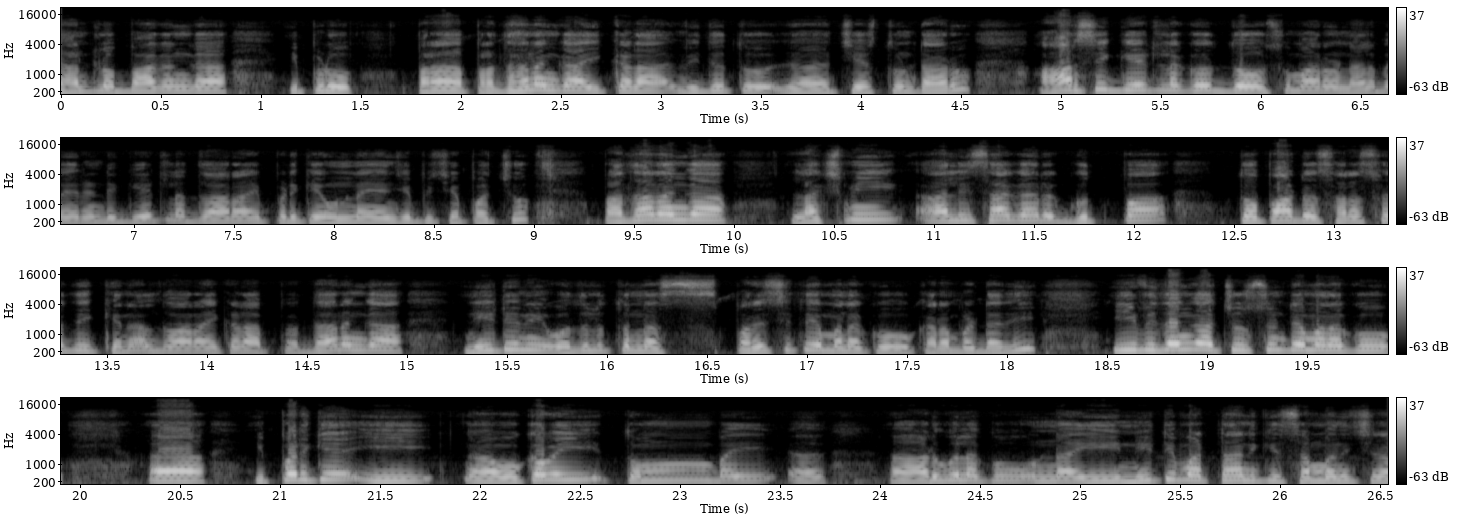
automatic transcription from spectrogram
దాంట్లో భాగంగా ఇప్పుడు ప్ర ప్రధానంగా ఇక్కడ విద్యుత్ చేస్తుంటారు. ఆర్సీ గేట్లకు దో సుమారు నలభై రెండు గేట్ల ద్వారా ఇప్పటికే ఉన్నాయని చెప్పి చెప్పచ్చు. ప్రధానంగా లక్ష్మీ అలీసాగర్ గుత్పా తో పాటు సరస్వతి కెనాల్ ద్వారా ఇక్కడ ప్రధానంగా నీటిని వదులుతున్న పరిస్థితి మనకు కనబడ్డది. ఈ విధంగా చూస్తుంటే మనకు ఇప్పటికే ఈ ఒక వెయ్యి తొంభై అడుగులకు ఉన్న ఈ నీటి మట్టానికి సంబంధించిన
